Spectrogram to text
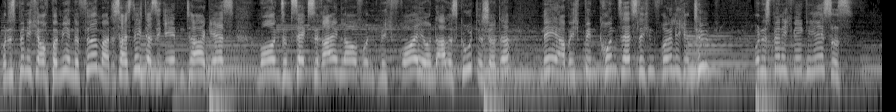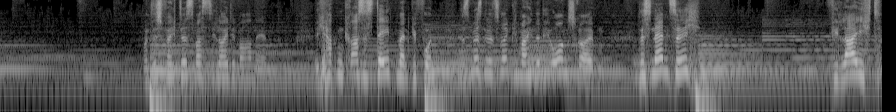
Und das bin ich auch bei mir in der Firma. Das heißt nicht, dass ich jeden Tag yes, morgens um 6 Uhr reinlaufe und mich freue und alles gut ist, oder? Nee, aber ich bin grundsätzlich ein fröhlicher Typ. Und das bin ich wegen Jesus. Und das ist vielleicht das, was die Leute wahrnehmen. Ich habe ein krasses Statement gefunden. Das müssen wir uns wirklich mal hinter die Ohren schreiben. Das nennt sich vielleicht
